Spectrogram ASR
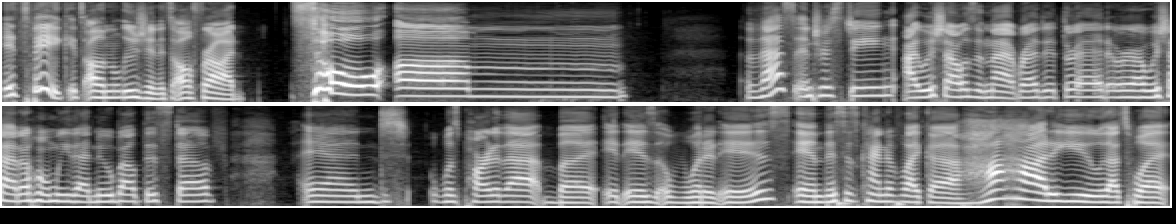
it's fake. It's all an illusion. It's all fraud. So um that's interesting i wish i was in that reddit thread or i wish i had a homie that knew about this stuff and was part of that but it is what it is and this is kind of like a haha to you that's what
